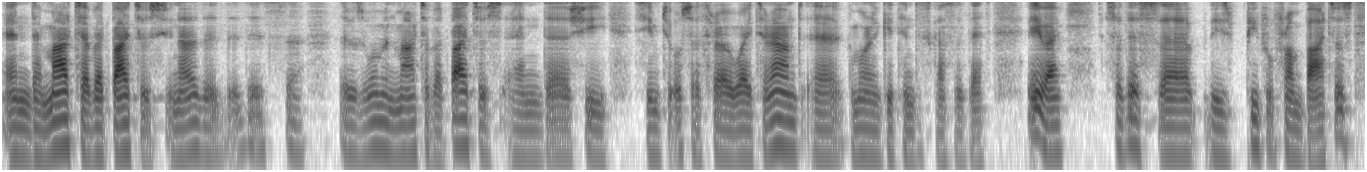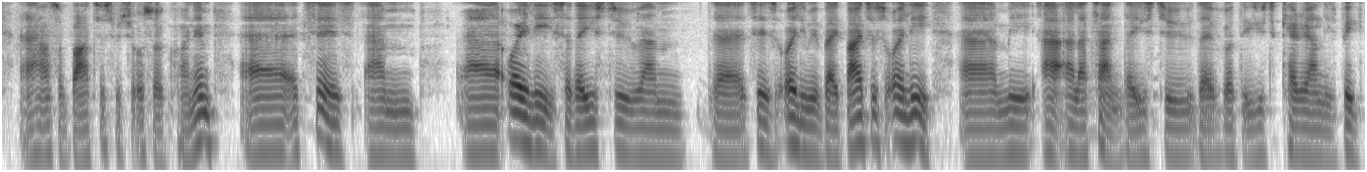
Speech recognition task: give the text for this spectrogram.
and uh, Marta bat Baitus. You know, the, the, this. there was a woman, Marta bat Baitus, and she seemed to also throw weight around. Uh, Gemara Gittin discusses that. Anyway, so this uh, these people from Baitus, uh, House of Bartos, which also Kohanim, uh, it says um, uh, oily. So they used to um, it says oily mi bait baitus oily uh, mi alatan. They used to they've got they used to carry on these big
